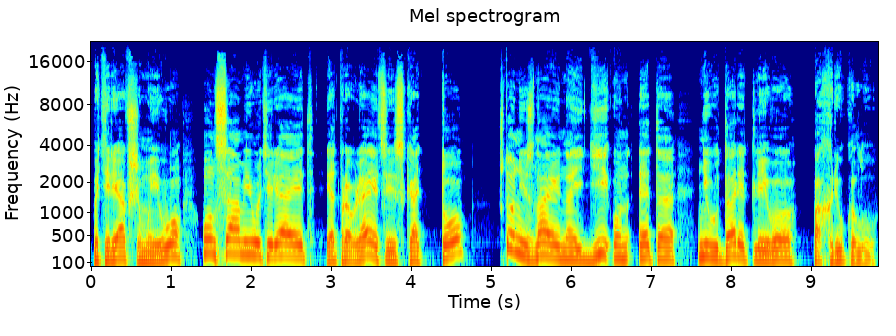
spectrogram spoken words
потерявшему его, он сам его теряет и отправляется искать то, что, не знаю, найди он это, не ударит ли его по хрюкалу.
